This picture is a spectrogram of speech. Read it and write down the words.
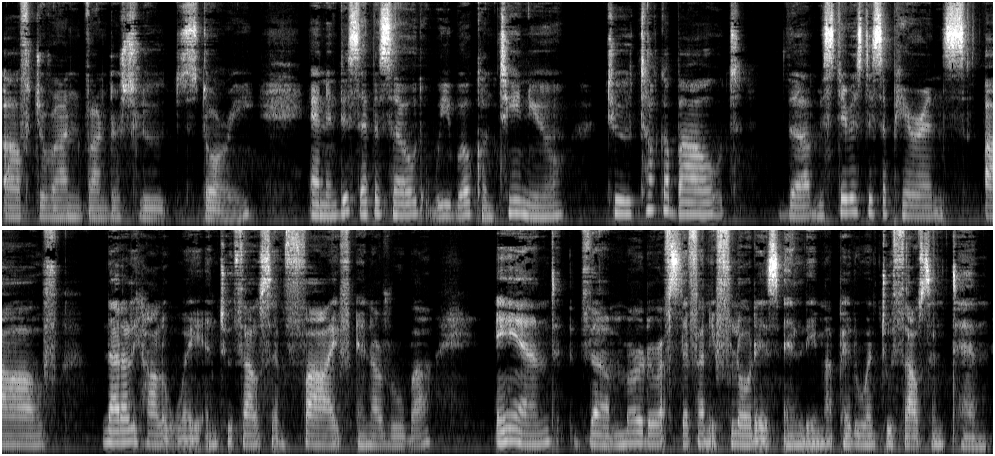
of Joran van der Sloot's story. And in this episode, we will continue to talk about the mysterious disappearance of Natalee Holloway in 2005 in Aruba and the murder of Stephany Flores in Lima, Peru in 2010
